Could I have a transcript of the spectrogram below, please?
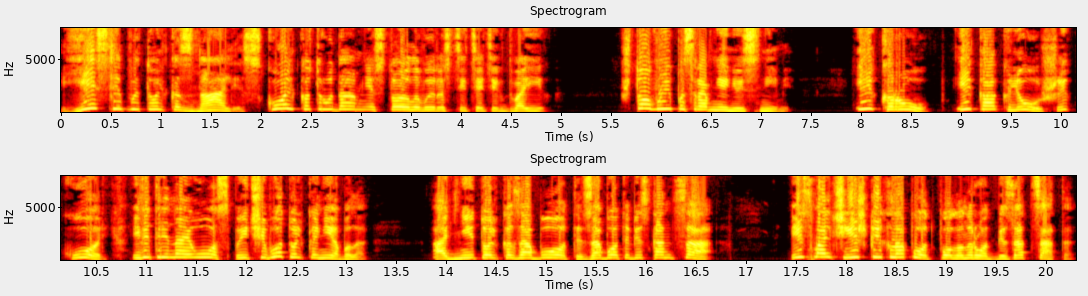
Если бы вы только знали, сколько труда мне стоило вырастить этих двоих, что вы по сравнению с ними? И круп, и коклюш, и корь, и ветряная оспа, и чего только не было. Одни только заботы, заботы без конца. И с мальчишкой хлопот полон рот без отца-то.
